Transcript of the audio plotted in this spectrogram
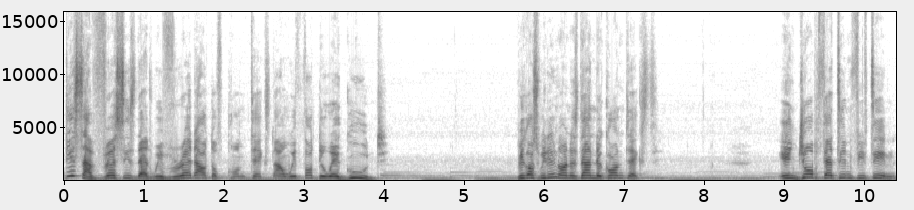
these are verses that we've read out of context and we thought they were good because we didn't understand the context. In Job 13 15,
